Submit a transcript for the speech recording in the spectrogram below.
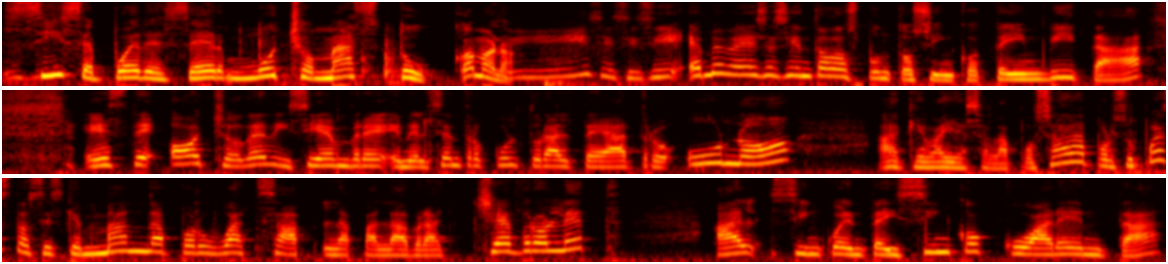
Sí se puede ser mucho más tú. ¿Cómo no? Sí, sí, sí, sí. MBS 102.5 te invita este 8 de diciembre en el Centro Cultural Teatro 1 a que vayas a la posada, por supuesto. Así es que manda por WhatsApp la palabra Chevrolet al 5540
